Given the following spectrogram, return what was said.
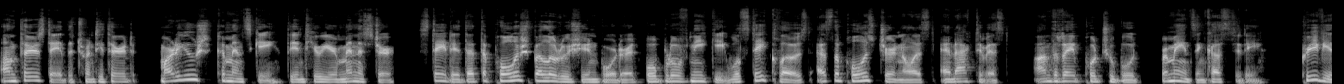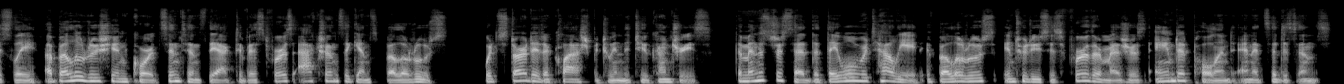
on Thursday, the 23rd, Mariusz Kaminski, the Interior Minister, stated that the Polish Belarusian border at Bobrowniki will stay closed as the Polish journalist and activist Andrzej Poczobut remains in custody. Previously, a Belarusian court sentenced the activist for his actions against Belarus, which started a clash between the two countries. The minister said that they will retaliate if Belarus introduces further measures aimed at Poland and its citizens.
